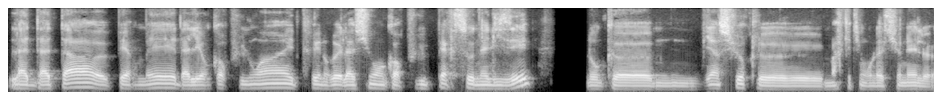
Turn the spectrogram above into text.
la data euh, permet d'aller encore plus loin et de créer une relation encore plus personnalisée. Donc, euh, bien sûr que le marketing relationnel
